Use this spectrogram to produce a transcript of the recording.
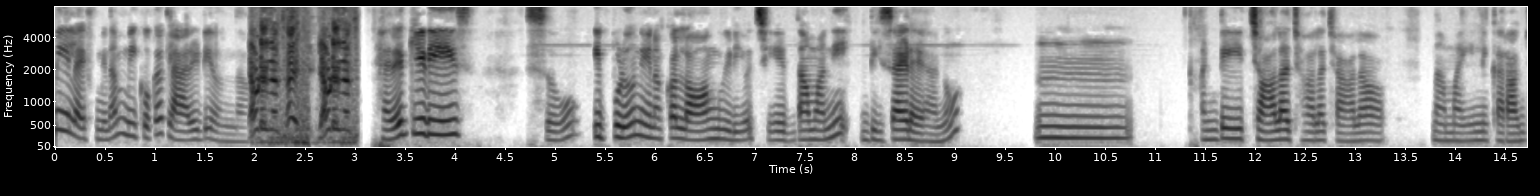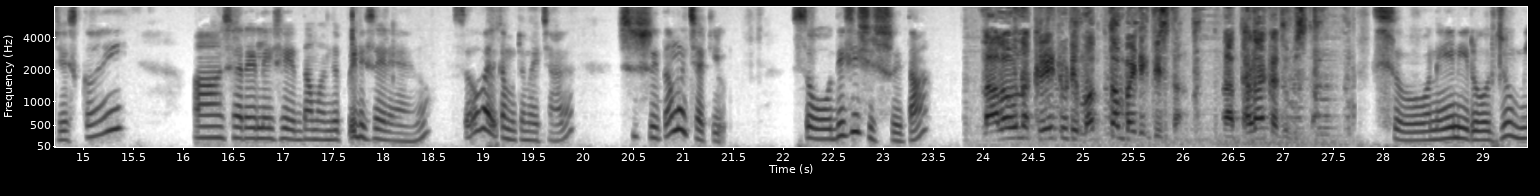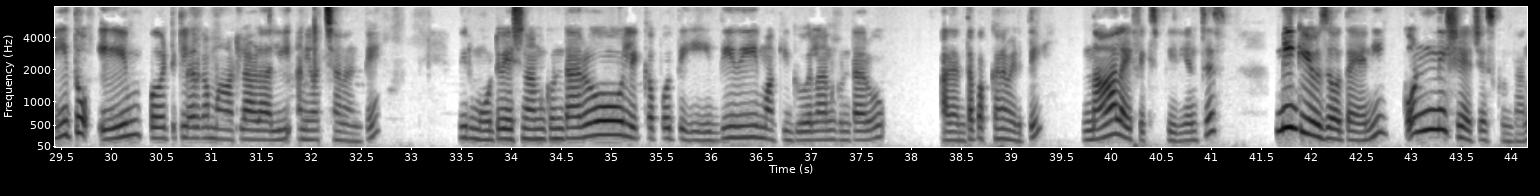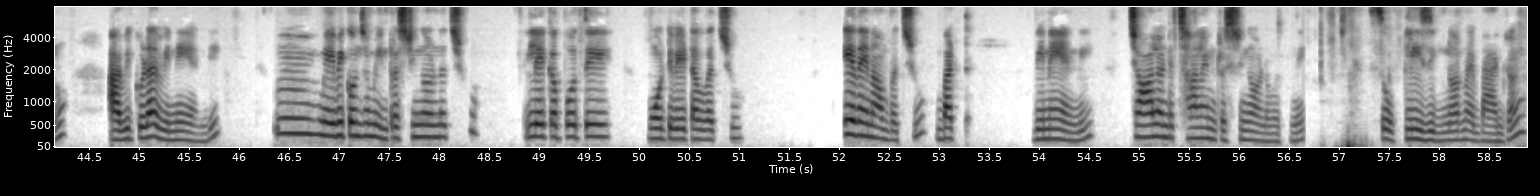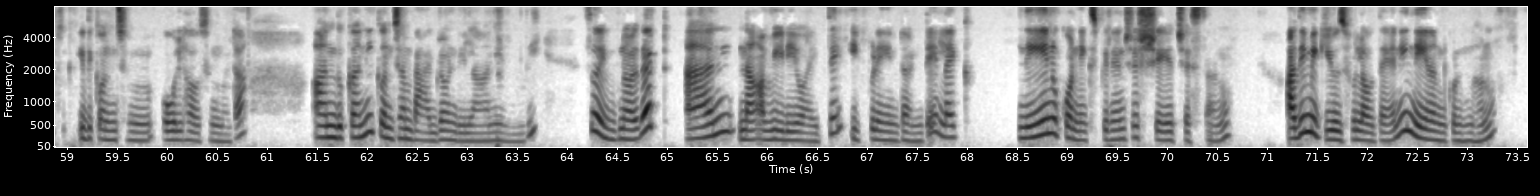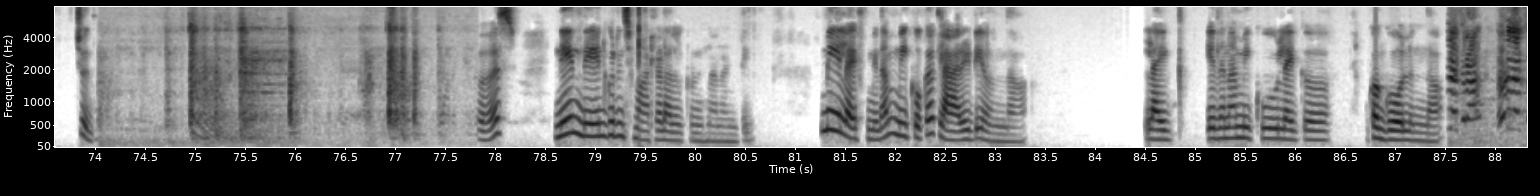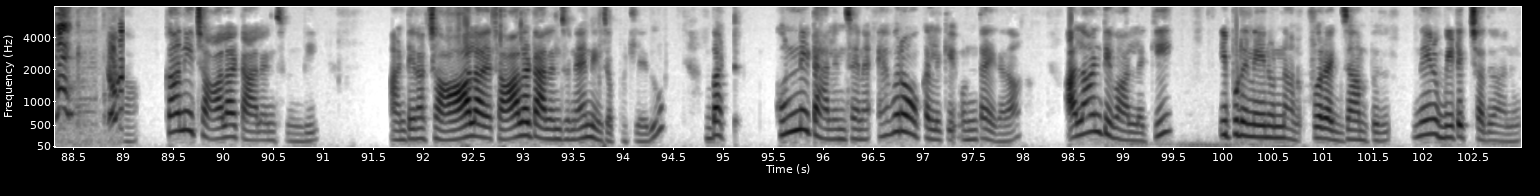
మీ life మీద మీకు ఒక క్లారిటీ ఉందా. హలో కిడీస్ సో ఇప్పుడు నేను ఒక లాంగ్ వీడియో చేద్దామని డిసైడ్ అయ్యాను. మ్మ్, అంటే చాలా చాలా చాలా నా మైండ్ని ఖరాబ్ చేసుకొని ఆ, సరేలే చేద్దామని చెప్పి డిసైడ్ అయ్యాను. So welcome to my channel Sushrita ముచ్చట్లు. So this is Sushrita. నాలో ఉన్న క్రియేటివిటీ మొత్తం బయటికి తీస్తా. నా తడాక చూపిస్తా. సో నేను ఈరోజు మీతో ఏం పర్టికులర్గా మాట్లాడాలి అని వచ్చానంటే మీరు మోటివేషన్ అనుకుంటారో లేకపోతే ఏది ఇది మాకు గోల్ అనుకుంటారో అదంతా పక్కన పెడితే నా లైఫ్ ఎక్స్పీరియన్సెస్ మీకు యూజ్ అవుతాయని కొన్ని షేర్ చేసుకుంటాను. అవి కూడా వినేయండి. మేబీ కొంచెం ఇంట్రెస్టింగ్గా ఉండొచ్చు లేకపోతే మోటివేట్ అవ్వచ్చు ఏదైనా అవ్వచ్చు బట్ వినేయండి. చాలా అంటే చాలా ఇంట్రెస్టింగ్గా ఉండబోతుంది. So please ignore my background ఇది కొంచెం ఓల్డ్ హౌస్ అనమాట అందుకని కొంచెం బ్యాక్గ్రౌండ్ ఇలానే ఉంది. సో ఇగ్నోర్ దట్ అండ్ నా వీడియో అయితే ఇప్పుడు ఏంటంటే లైక్ నేను కొన్ని ఎక్స్పీరియన్సెస్ షేర్ చేస్తాను. అది మీకు యూస్ఫుల్ అవుతాయని నేను అనుకుంటున్నాను. చూద్దాం. ఫస్ట్ నేను దేని గురించి మాట్లాడాలనుకుంటున్నానంటే మీ లైఫ్ మీద మీకు ఒక క్లారిటీ ఉందా? లైక్ ఏదైనా మీకు లైక్ ఒక గోల్ ఉందా? కానీ చాలా టాలెంట్స్ ఉంది. అంటే నాకు చాలా చాలా టాలెంట్స్ ఉన్నాయని నేను చెప్పట్లేదు. బట్ కొన్ని టాలెంట్స్ అయినా ఎవరో ఒకరికి ఉంటాయి కదా. అలాంటి వాళ్ళకి ఇప్పుడు నేనున్నాను. ఫర్ ఎగ్జాంపుల్ నేను బీటెక్ చదివాను.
